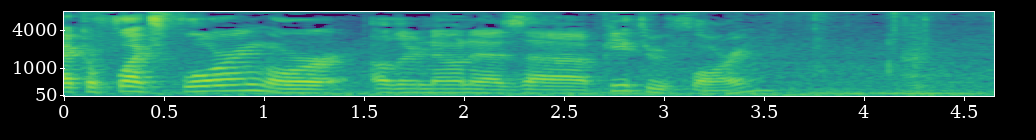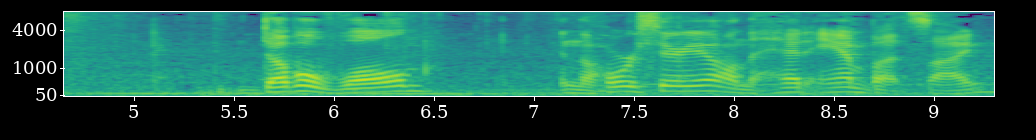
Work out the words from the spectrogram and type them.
Ecoflex flooring, or other known as uh, P-through flooring. Double walled in the horse area on the head and butt side.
